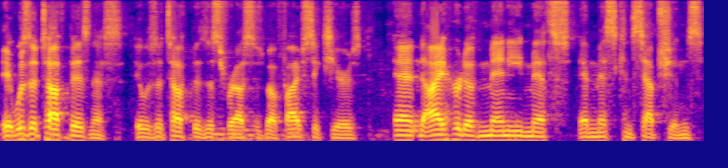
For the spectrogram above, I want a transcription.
it was a tough business. It was a tough business for us. It was about five, six years. And I heard of many myths and misconceptions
